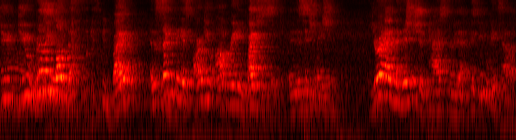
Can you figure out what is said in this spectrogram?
Do you, do you really love them? Right? And the second thing is, are you operating righteously in this situation? Your admonition should pass through that because people can tell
